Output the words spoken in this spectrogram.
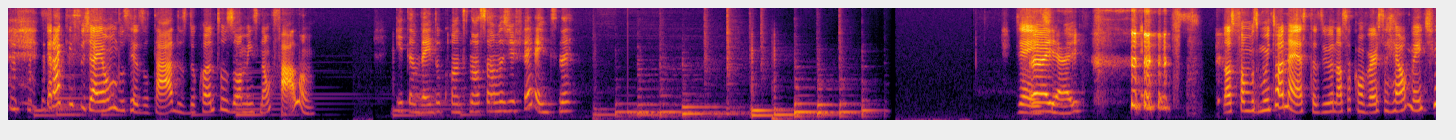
Será que isso já é um dos resultados do quanto os homens não falam? E também do quanto nós somos diferentes, né? Gente. Ai, ai. nós fomos muito honestas, viu? Nossa conversa realmente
